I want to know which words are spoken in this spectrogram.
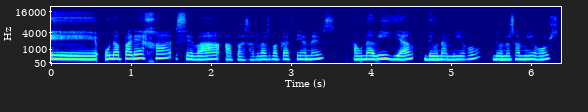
eh, una pareja se va a pasar las vacaciones a una villa de un amigo, de unos amigos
